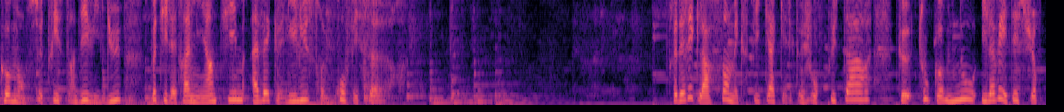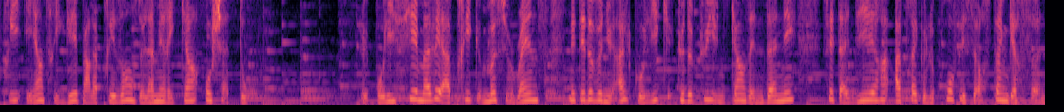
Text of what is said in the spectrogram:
Comment ce triste individu peut-il être ami intime avec l'illustre professeur? Frédéric Larsan m'expliqua quelques jours plus tard que, tout comme nous, il avait été surpris et intrigué par la présence de l'Américain au château. Le policier m'avait appris que M. Rance n'était devenu alcoolique que depuis une quinzaine d'années, c'est-à-dire après que le professeur Stangerson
